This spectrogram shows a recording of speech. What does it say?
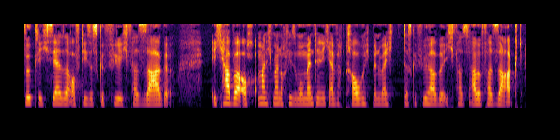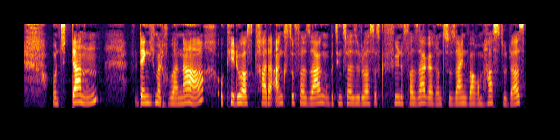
wirklich sehr, sehr oft dieses Gefühl, ich versage. Ich habe auch manchmal noch diese Momente, in denen ich einfach traurig bin, weil ich das Gefühl habe, ich vers habe versagt. Und dann denke ich mal drüber nach, okay, du hast gerade Angst zu versagen, beziehungsweise du hast das Gefühl, eine Versagerin zu sein, warum hast du das?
